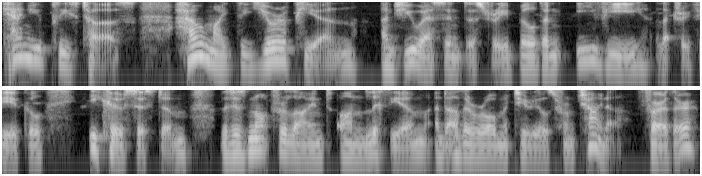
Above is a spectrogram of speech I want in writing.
Can you please tell us how might the European and US industry build an EV electric vehicle ecosystem that is not reliant on lithium and other raw materials from China? Further,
